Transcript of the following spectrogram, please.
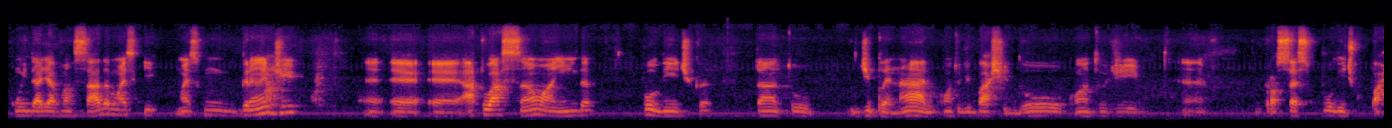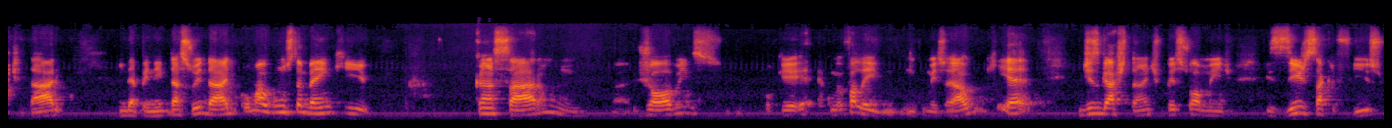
com idade avançada, mas, que, mas com grande é, é, é, atuação ainda política, tanto de plenário, quanto de bastidor, quanto de é, processo político partidário, independente da sua idade, como alguns também que cansaram né, jovens, porque, como eu falei no começo, é algo que é desgastante pessoalmente, exige sacrifício.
